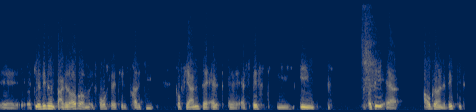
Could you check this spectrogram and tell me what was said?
Øh, de har virkelig bakket op om et forslag til en strategi for fjernelse af alt øh, asbest i EU. Og det er afgørende vigtigt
